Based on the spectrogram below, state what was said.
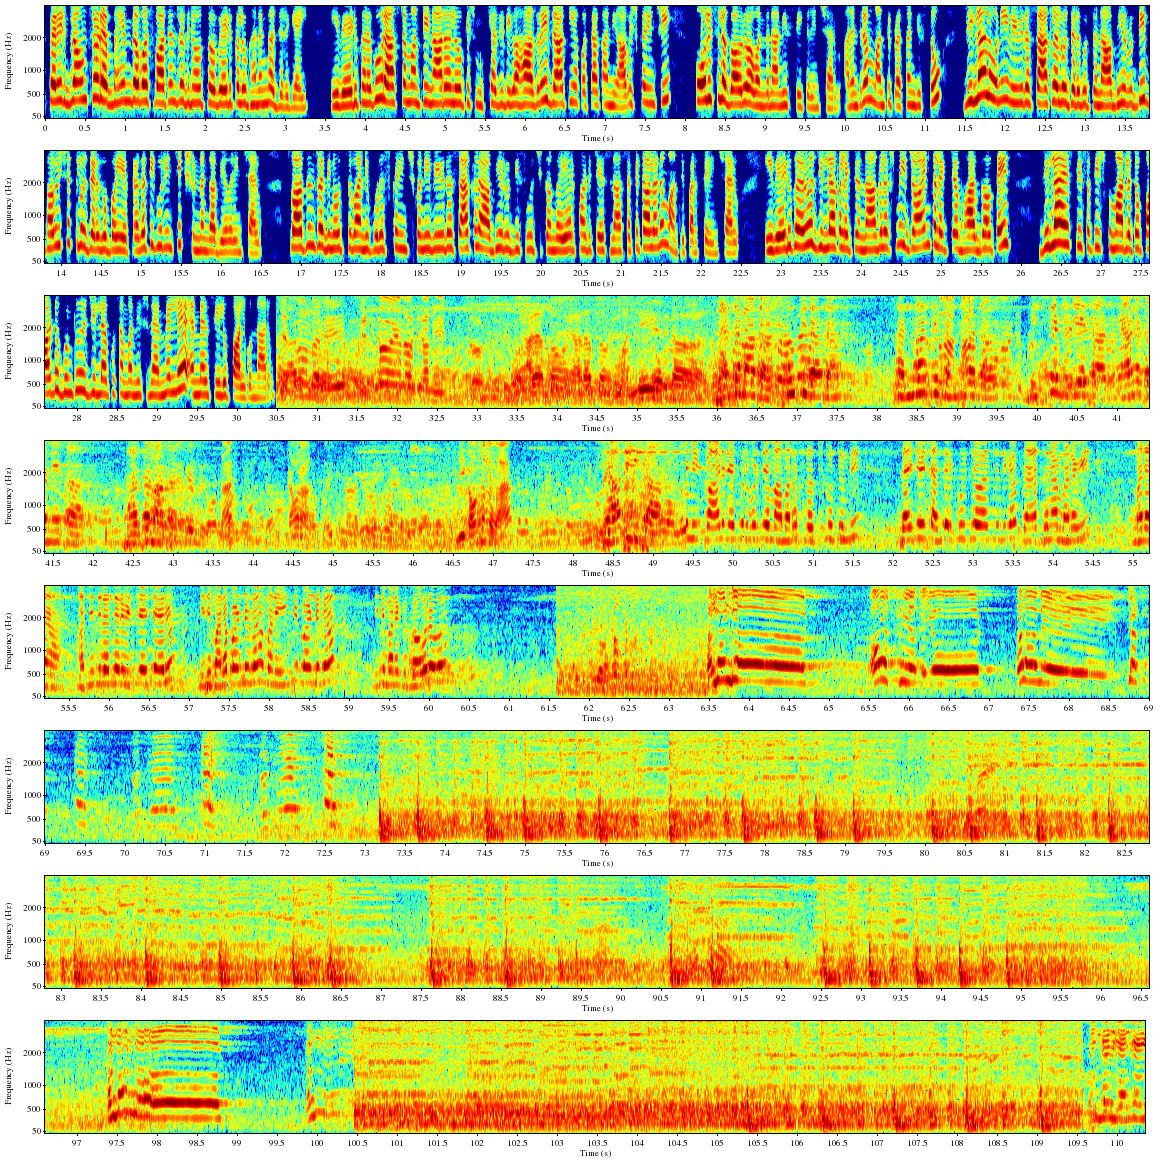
Police parade గ్రౌండ్స్లో డెబ్బై ఎనిమిదవ స్వాతంత్ర దినోత్సవ వేడుకలు ఘనంగా జరిగాయి. ఈ వేడుకలకు రాష్ట్ర మంత్రి నారా లోకేష్ ముఖ్య అతిథిగా హాజరై జాతీయ పతాకాన్ని ఆవిష్కరించి పోలీసుల గౌరవ వందనాన్ని స్వీకరించారు. అనంతరం మంత్రి ప్రసంగిస్తూ జిల్లాలోని వివిధ శాఖలలో జరుగుతున్న అభివృద్ధి భవిష్యత్తులో జరగబోయే ప్రగతి గురించి క్షుణ్ణంగా వివరించారు. స్వాతంత్ర దినోత్సవాన్ని పురస్కరించుకుని వివిధ శాఖల అభివృద్ధి సూచికంగా ఏర్పాటు చేసిన శకటాలను మంత్రి పరిశీలించారు. ఈ వేడుకలలో జిల్లా collector Nagalakshmi joint collector Bhargav Tej జిల్లా ఎస్పీ సతీష్ కుమార్లతో పాటు గుంటూరు జిల్లాకు సంబంధించిన ఎమ్మెల్యే ఎమ్మెల్సీలు పాల్గొన్నారు. సన్మార్గ సంస్కృత విశ్వ విజేత జ్ఞాన సమేత భరతమాత. కెమెరా నీకు అవసరం లేదా జాతీయత. మీ కాళ్ళు నొప్పులు పుడితే మా మనసు నొచ్చుకుంటుంది. దయచేసి అందరు కూర్చోవలసిందిగా ప్రార్థన మనవి. మన అతిథులందరూ ఇచ్చేశారు ఇది మన పండుగ మన ఇంటి పండుగ. ఇది మనకు గౌరవం. రాష్ట్రీయ సయోట్ సలామే.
